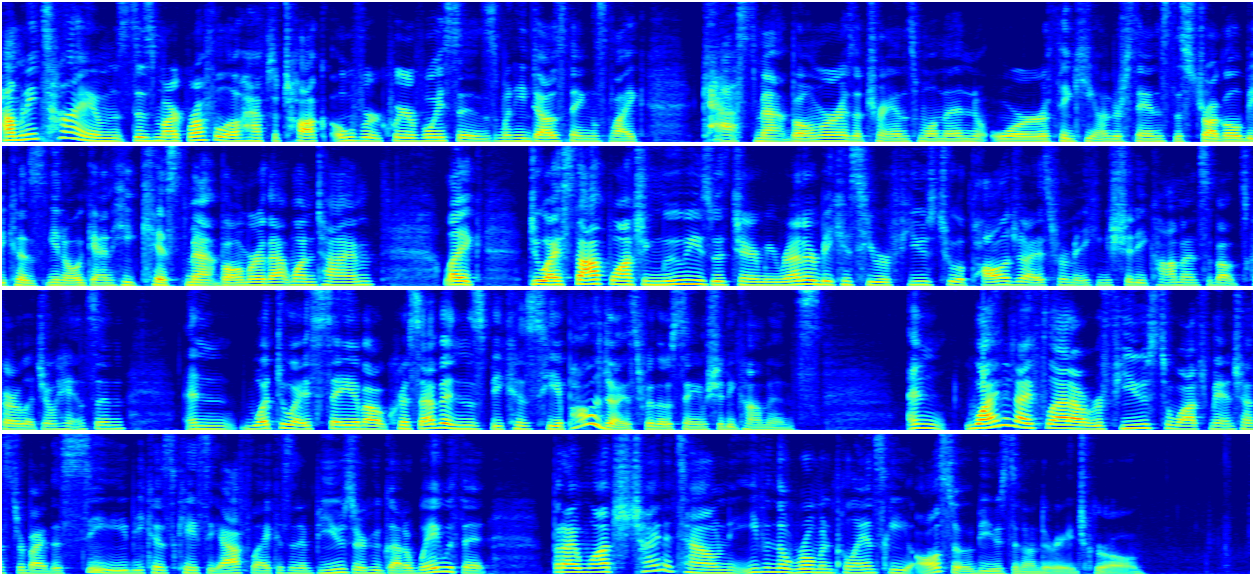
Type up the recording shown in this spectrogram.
How many times does Mark Ruffalo have to talk over queer voices when he does things like cast Matt Bomer as a trans woman or think he understands the struggle because, you know, again, he kissed Matt Bomer that one time. Like, do I stop watching movies with Jeremy Renner because he refused to apologize for making shitty comments about Scarlett Johansson? And what do I say about Chris Evans because he apologized for those same shitty comments? And why did I flat out refuse to watch Manchester by the Sea because Casey Affleck is an abuser who got away with it but I watched Chinatown even though Roman Polanski also abused an underage girl.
